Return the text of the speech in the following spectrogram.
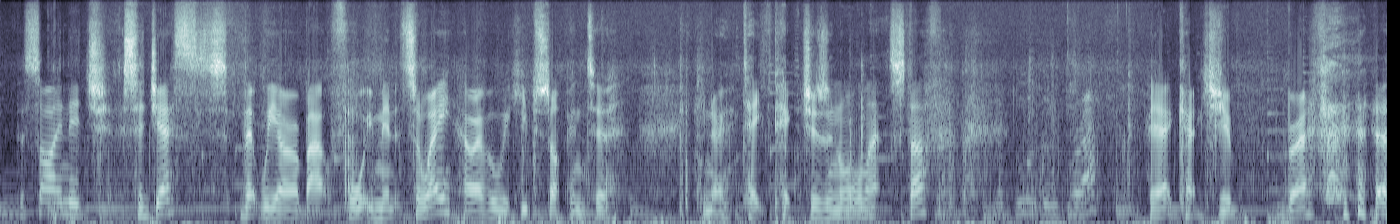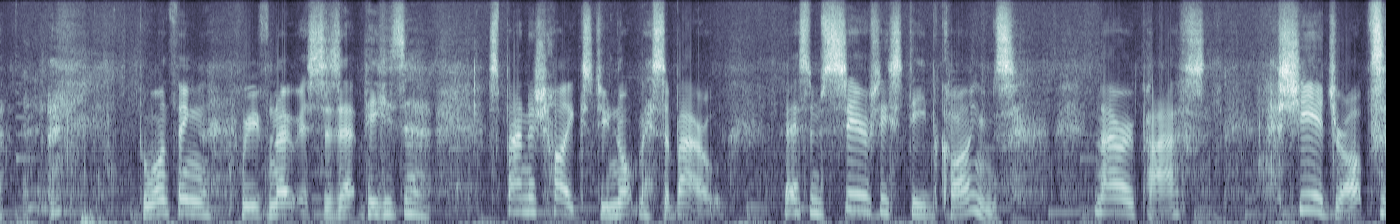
The signage suggests that we are about 40 minutes away, however we keep stopping to, you know, take pictures and all that stuff. Yeah, catch your breath. but one thing we've noticed is that these uh, Spanish hikes do not mess about. There's some seriously steep climbs, narrow paths, sheer drops.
